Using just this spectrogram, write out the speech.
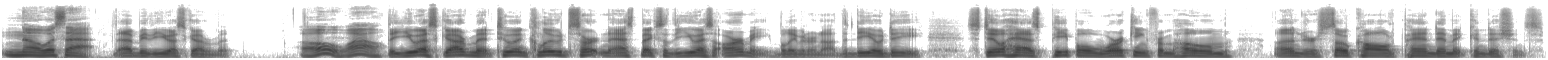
No, what's that? That'd be the U.S. government. Oh, wow. The U.S. government, to include certain aspects of the U.S. Army, believe it or not, the DoD, still has people working from home under so called pandemic conditions.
